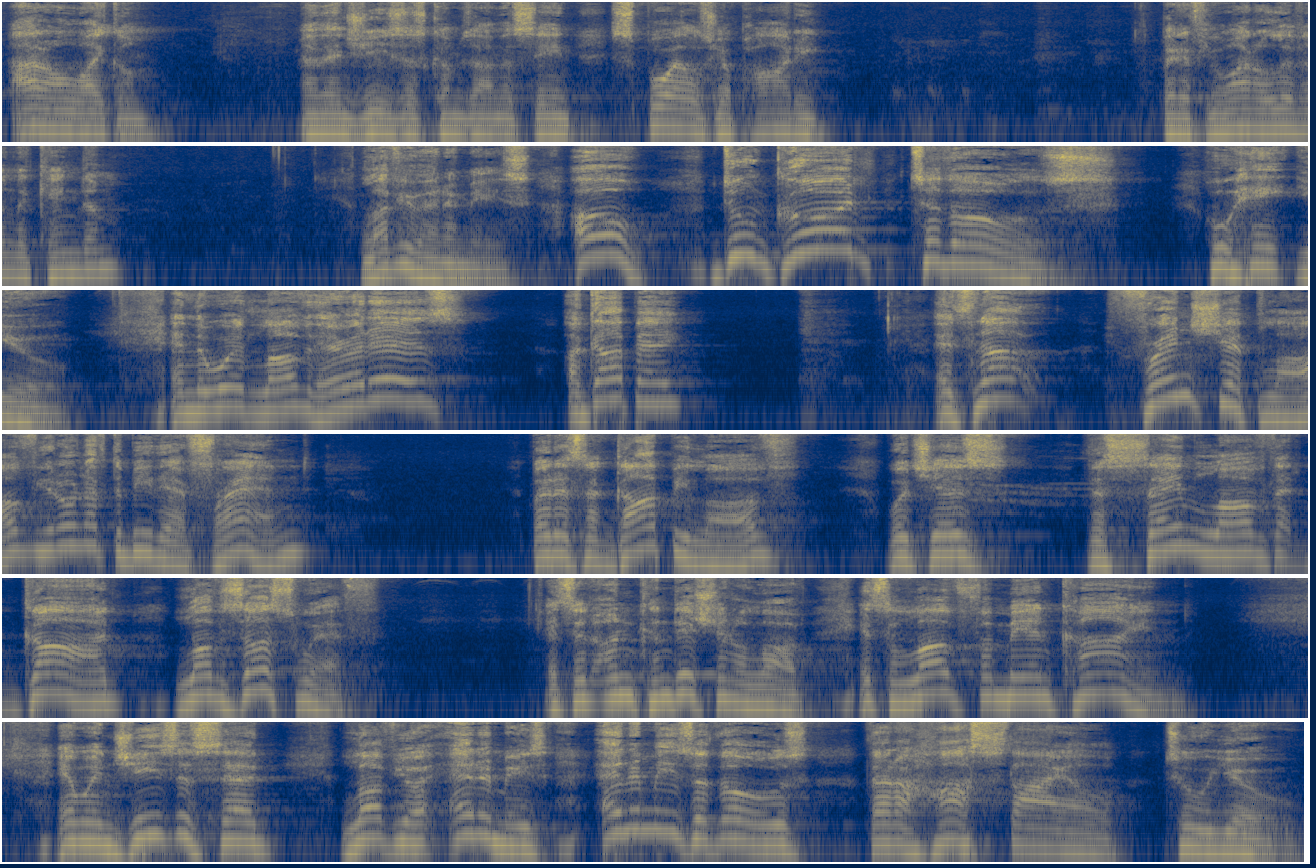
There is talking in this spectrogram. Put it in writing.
I don't like them. And then Jesus comes on the scene, spoils your party. But if you want to live in the kingdom, love your enemies. Oh, do good to those who hate you. And the word love, there it is. Agape. It's not friendship love. You don't have to be their friend. But it's agape love, which is the same love that God loves us with. It's an unconditional love. It's love for mankind. And when Jesus said, love your enemies, enemies are those that are hostile to you.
